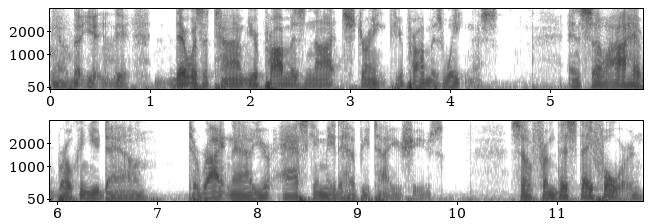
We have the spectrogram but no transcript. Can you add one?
You know, the, you, the, there was a time. Your problem is not strength. Your problem is weakness. And so I have broken you down to right now. You're asking me to help you tie your shoes. So from this day forward,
